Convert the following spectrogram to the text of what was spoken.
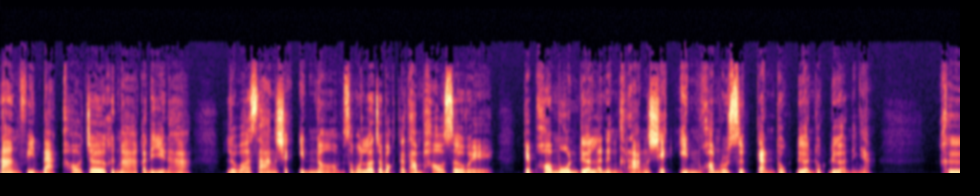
สร้าง feedback culture ขึ้นมาก็ดีนะฮะ หรือว่าสร้าง check-in norm สมมติเราจะบอกจะทำ pulse survey เก็บข้อมูลเดือนละหนึ่งครั้งเช็คอินความรู้สึกกันทุกเดือนทุกเดือนอย่างเงี้ยคือ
